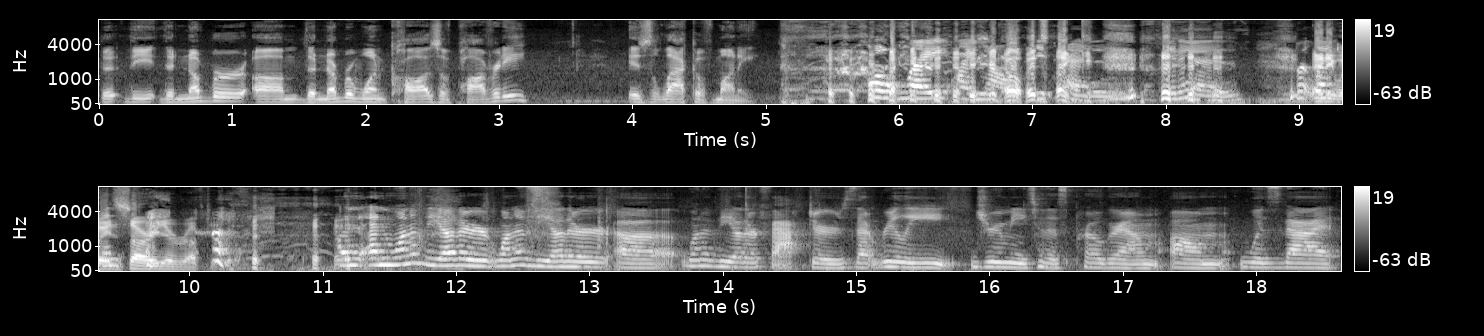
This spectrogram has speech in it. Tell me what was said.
the, the the number um, the number one cause of poverty is lack of money. Oh right, I know, know, it's it like- is. It is. But anyway, sorry to interrupt you. and and one of the other one of the other uh, one of the other factors that really drew me to this program um, was that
